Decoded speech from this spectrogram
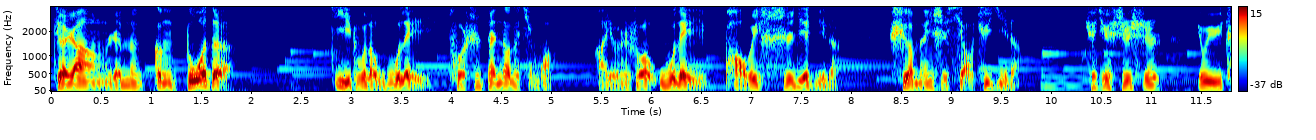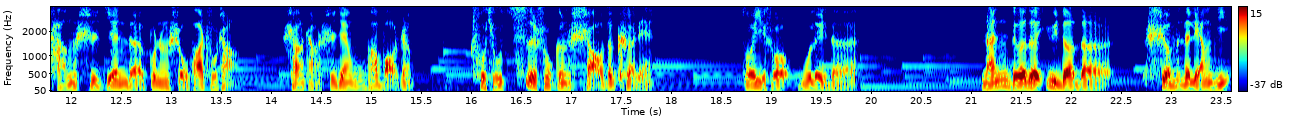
这让人们更多的记住了吴磊错失单刀的情况。啊，有人说吴磊跑位世界级的，射门是小区级的，确确实实，由于长时间的不能首发出场，上场时间无法保证，触球次数更少的可怜。所以说，吴磊的难得的遇到的射门的良机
